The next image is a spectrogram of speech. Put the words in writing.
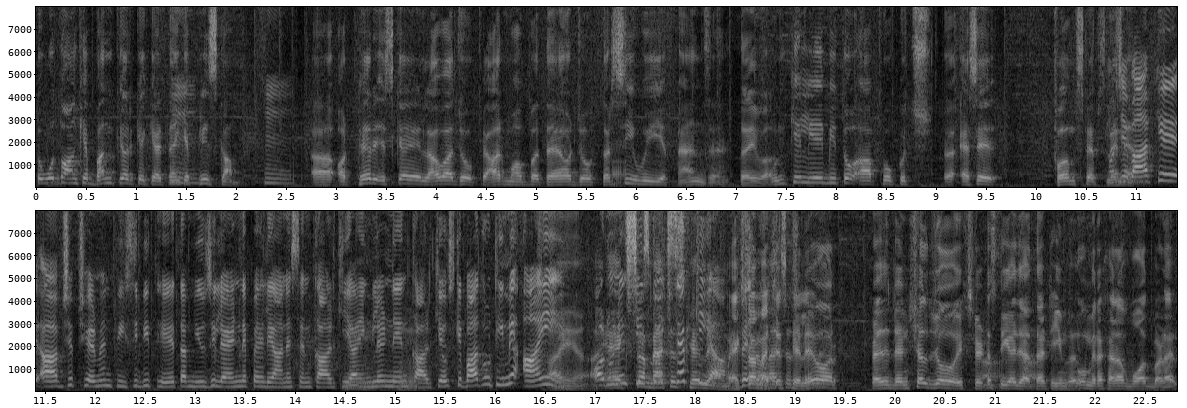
तो वो तो आँखें बंद करके कहते हैं कि प्लीज़ कम और फिर इसके अलावा जो प्यार मोहब्बत है और जो तरसी हुई ये फैंस हैं उनके लिए भी तो आपको कुछ ऐसे फर्म स्टेप्स लेने जब आपके आप जब चेयरमैन पीसीबी थे तब न्यूजीलैंड ने पहले आने से इनकार किया इंग्लैंड ने इनकार किया उसके बाद वो टीमें आई और उन्होंने इस चीज़ को एक्सेप्ट किया। एक्स्ट्रा मैचेस खेले खेले। और प्रेसिडेंशियल जो एक स्टेटस दिया जाता है टीम को मेरा ख्याल बहुत बड़ा है।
